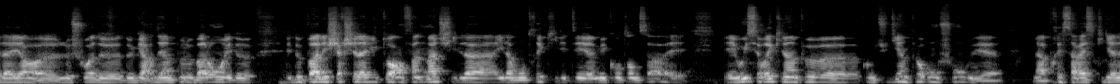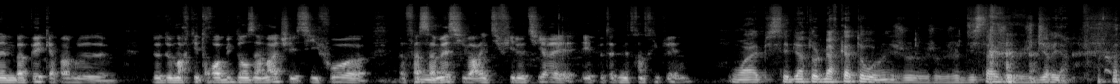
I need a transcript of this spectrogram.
D'ailleurs, euh, le choix de, garder un peu le ballon et de et de pas aller chercher la victoire en fin de match, il a, il a montré qu'il était mécontent de ça. Et, et oui, c'est vrai qu'il est un peu, euh, comme tu dis, un peu ronchon, mais mais après, ça reste Kylian Mbappé capable de, de, marquer trois buts dans un match. Et s'il faut, euh, face à mm. Metz, il va rectifier le tir et, peut-être mettre un triplé. Hein. Ouais, et puis c'est bientôt le mercato. Hein. Je, je, dis ça, je, je dis rien.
